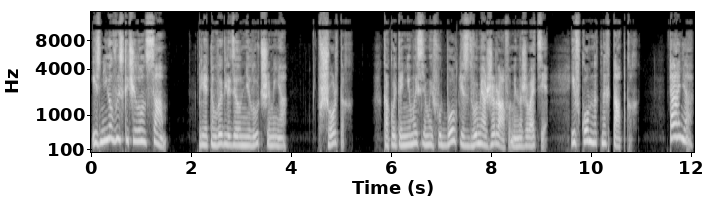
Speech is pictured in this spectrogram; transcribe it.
из нее выскочил он сам, при этом выглядел не лучше меня, в шортах, какой-то немыслимой футболке с двумя жирафами на животе и в комнатных тапках. «Таня!»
